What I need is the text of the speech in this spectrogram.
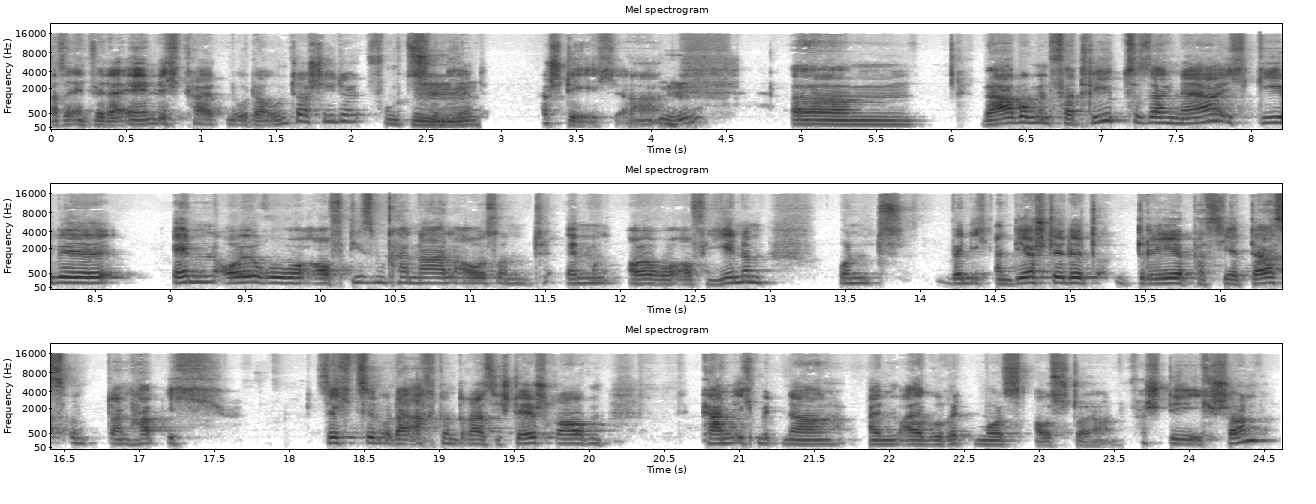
also entweder Ähnlichkeiten oder Unterschiede, funktioniert. Mhm. Verstehe ich, ja. Mhm. Ähm, Werbung und Vertrieb zu sagen, naja, ich gebe N Euro auf diesem Kanal aus und M Euro auf jenem. Und wenn ich an der Stelle drehe, passiert das und dann habe ich 16 oder 38 Stellschrauben kann ich mit einer, einem Algorithmus aussteuern. Verstehe ich schon.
